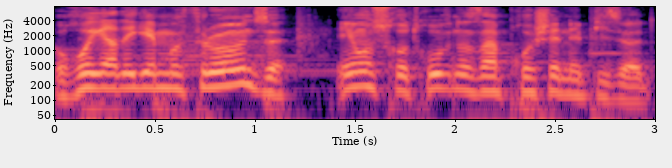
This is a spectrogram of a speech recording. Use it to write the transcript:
regardez Game of Thrones, et on se retrouve dans un prochain épisode.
